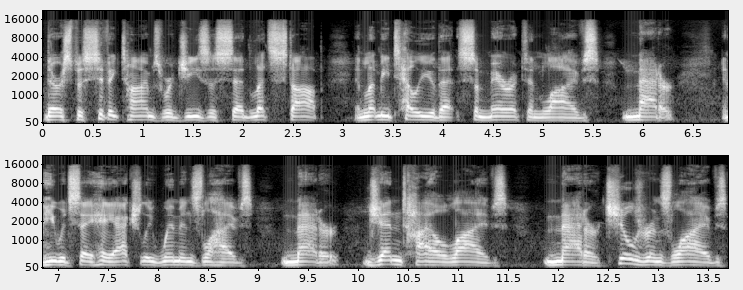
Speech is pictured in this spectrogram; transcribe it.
there are specific times where Jesus said, let's stop and let me tell you that Samaritan lives matter. And he would say, hey, actually, women's lives matter, Gentile lives matter, children's lives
